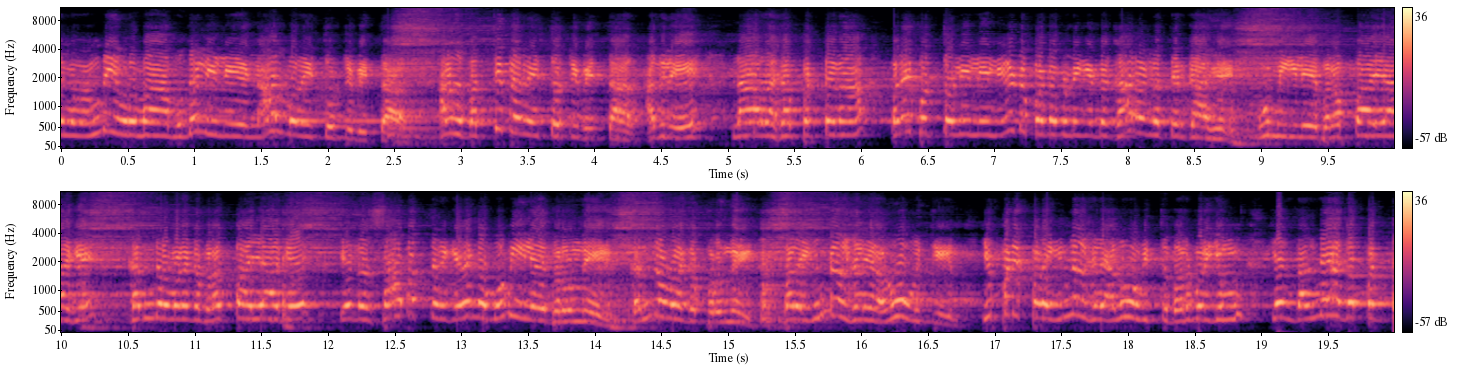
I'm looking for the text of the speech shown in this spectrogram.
என் தந்தை ஒருமா முதலிலே நால்வரை தோற்றுவித்தார். அது பத்து பேரை தோற்றுவித்தார். அதிலே நாரகப்பட்டனா படைப்புத்தொழிலில் ஈடுபடவில்லை என்ற காரணத்திற்காக பூமியிலே பிறப்பாயாக கந்தவழக பிறப்பாயாக என்ற சாபத்திற்கு இறங்க பூமியிலே பிறந்தேன் கந்தவழக பிறந்தேன் பல இன்னல்களை அனுபவித்தேன். இப்படி பல இன்னல்களை அனுபவித்து மறுபடியும் என் தந்தையாகப்பட்ட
